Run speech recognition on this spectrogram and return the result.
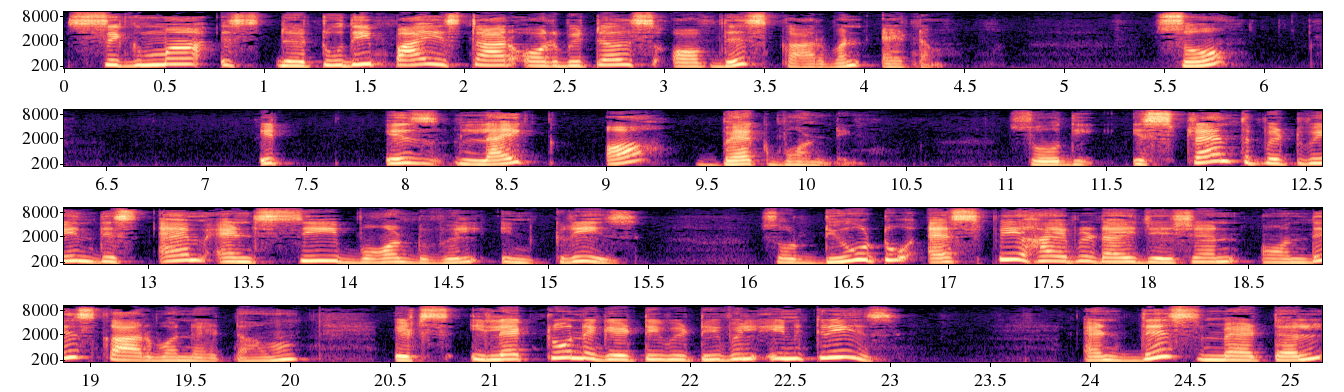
sigma uh, to the pi star orbitals of this carbon atom. So, it is like a back bonding. So, the strength between this M and C bond will increase. So, due to sp hybridization on this carbon atom, its electronegativity will increase. And this metal,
